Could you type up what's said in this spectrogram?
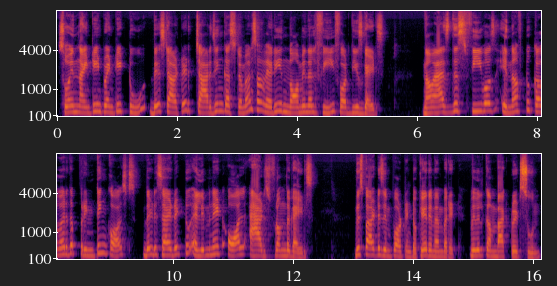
So in 1922, they started charging customers a very nominal fee for these guides. Now, as this fee was enough to cover the printing costs, they decided to eliminate all ads from the guides. This part is important, okay? Remember it. We will come back to it soon.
